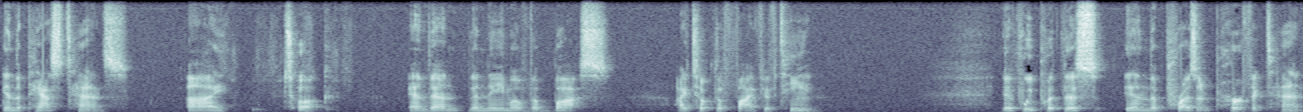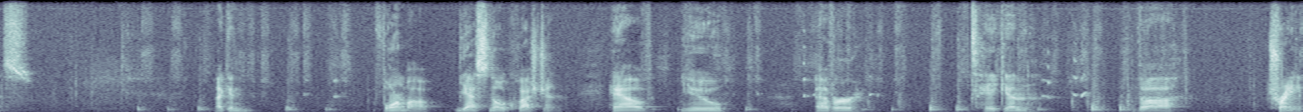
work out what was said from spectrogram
in the past tense, I took, and then the name of the bus. I took the 515. If we put this in the present perfect tense, I can form a yes no question. Have you ever taken the train?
